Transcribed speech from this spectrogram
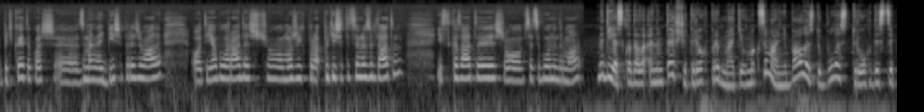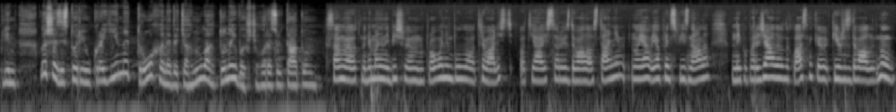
батьки також е, за мене найбільше переживали. От я була рада, що можу їх потішити цим результатом і сказати, що все це було не дарма. Надія складала НМТ з чотирьох предметів. Максимальні бали здобула з трьох дисциплін. Лише з історії України трохи не дотягнула до найвищого результату. Саме от для мене найбільшим випробуванням було тривалість. От я історію здавала останнім. Ну я, я в принципі і знала. Вони попереджали однокласники, які вже здавали. Ну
